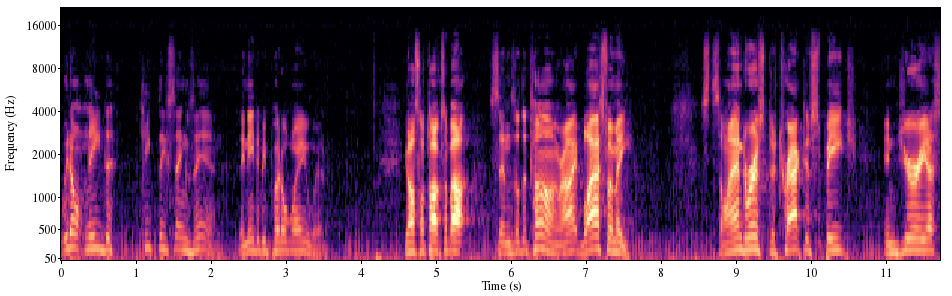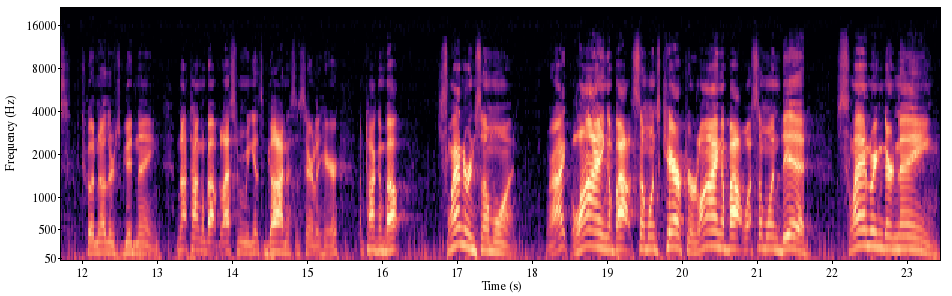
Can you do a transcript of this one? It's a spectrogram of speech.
we don't need to keep these things in. They need to be put away with. He also talks about sins of the tongue, right? Blasphemy, slanderous, detractive speech, injurious to another's good name. I'm not talking about blasphemy against God necessarily here. I'm talking about slandering someone, right? Lying about someone's character, lying about what someone did, slandering their name,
